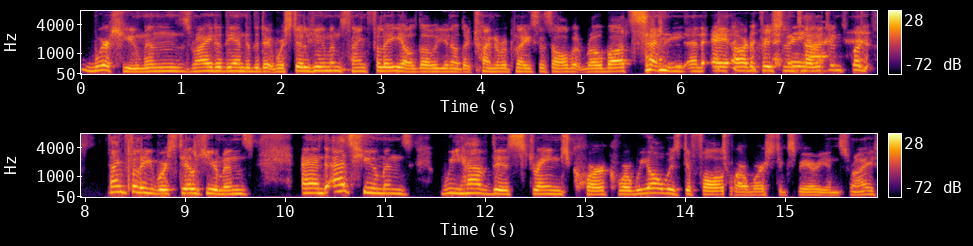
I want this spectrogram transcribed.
we're humans, right? At the end of the day, we're still humans, thankfully. Although you know they're trying to replace us all with robots and, and artificial intelligence, but thankfully we're still humans. And as humans, we have this strange quirk where we always default to our worst experience, right?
